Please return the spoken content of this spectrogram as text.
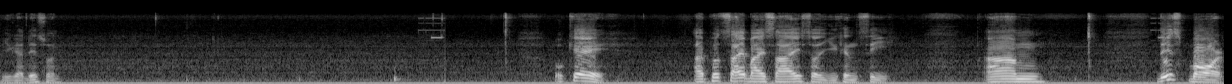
You got this one okay. I put side by side so you can see. Um, this board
